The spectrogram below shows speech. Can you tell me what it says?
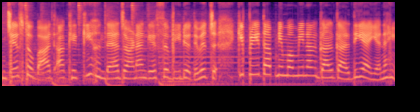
ਜਿਸ ਤੋਂ ਬਾਅਦ ਆਖਿਰ ਕੀ ਹੁੰਦਾ ਹੈ ਜਾਣਾਂਗੇ ਇਸ ਵੀਡੀਓ ਦੇ ਵਿੱਚ ਕਿ ਪ੍ਰੀਤ ਆਪਣੀ ਮੰਮੀ ਨਾਲ ਗੱਲ ਕਰਦੀ ਹੈ ਜਾਂ ਨਹੀਂ।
